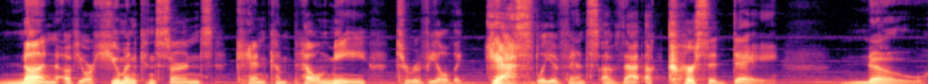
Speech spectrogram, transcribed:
none of your human concerns can compel me to reveal the ghastly events of that accursed day. No.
